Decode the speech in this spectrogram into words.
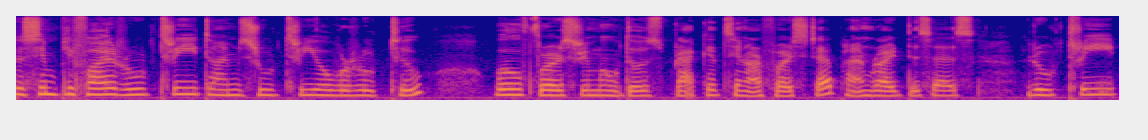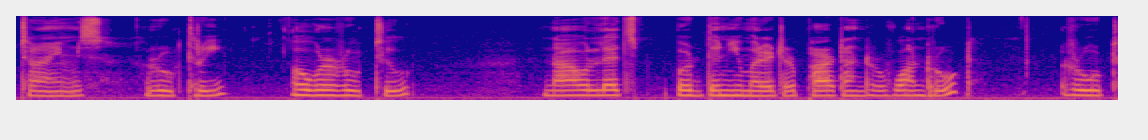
To simplify root 3 times root 3 over root 2, we'll first remove those brackets in our first step and write this as root 3 times root 3 over root 2. Now let's put the numerator part under one root, root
